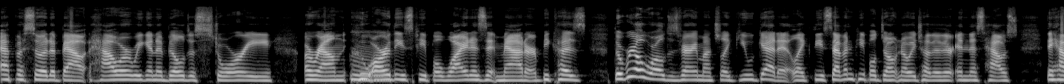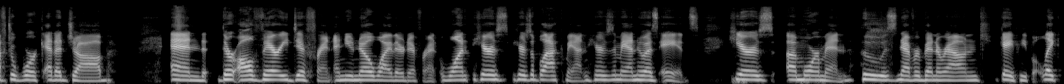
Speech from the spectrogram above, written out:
episode about? How are we going to build a story around mm. who are these people? Why does it matter? Because the real world is very much like you get it. Like these seven people don't know each other. They're in this house. They have to work at a job and they're all very different and you know why they're different one here's here's a black man here's a man who has aids here's a mormon who has never been around gay people like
